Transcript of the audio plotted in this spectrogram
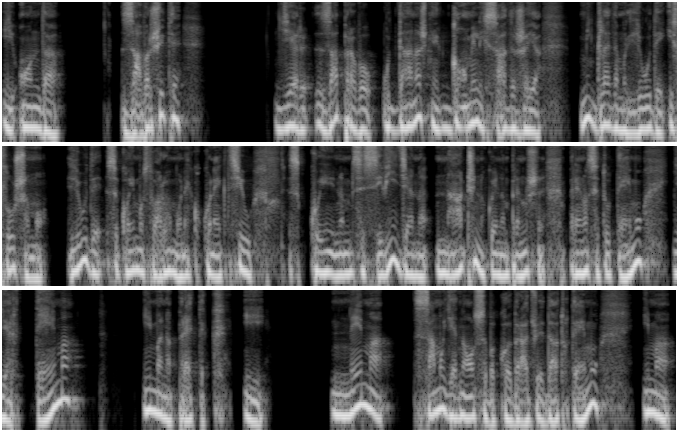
I onda završite jer zapravo u današnjoj gomili sadržaja mi gledamo ljude i slušamo ljude sa kojima ostvarujemo neku konekciju, s koji nam se sviđa na način na koji nam prenose, prenose tu temu, jer tema ima na pretek i nema samo jedna osoba koja obrađuje datu temu, ima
